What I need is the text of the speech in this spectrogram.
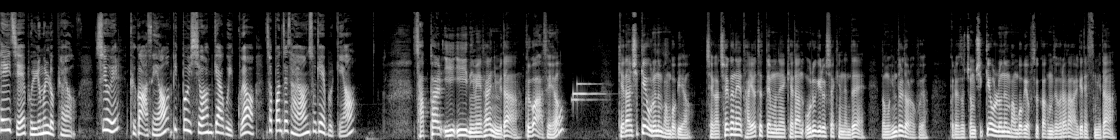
헤이지의 볼륨을 높여요. 수요일 그거 아세요? 픽보이 씨와 함께하고 있고요. 첫 번째 사연 소개해 볼게요. 4822님의 사연입니다. 그거 아세요? 계단 쉽게 오르는 방법이요. 제가 최근에 다이어트 때문에 계단 오르기를 시작했는데 너무 힘들더라고요. 그래서 좀 쉽게 오르는 방법이 없을까 검색을 하다가 알게 됐습니다.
